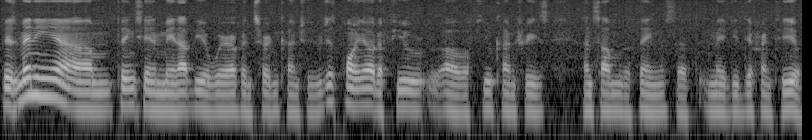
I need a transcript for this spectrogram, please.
There's many um, things you may not be aware of in certain countries. We just point out a few of a few countries and some of the things that may be different to you.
